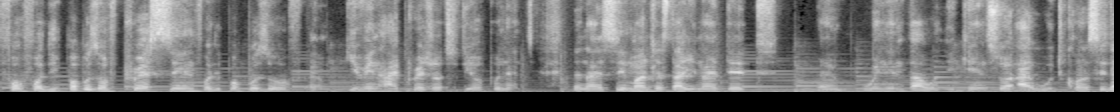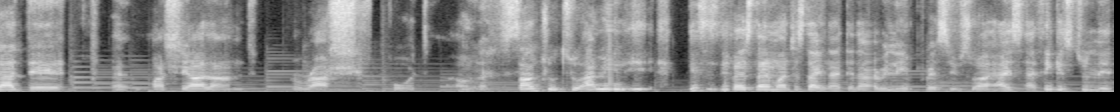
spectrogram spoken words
for for the purpose of pressing, for the purpose of um, giving high pressure to the opponent, then I see Manchester United um, winning that one again. So I would consider the uh, Martial and Rashford. Uh, Sancho too. I mean, it, this is the first time Manchester United are really impressive. So I, I, I think it's too late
